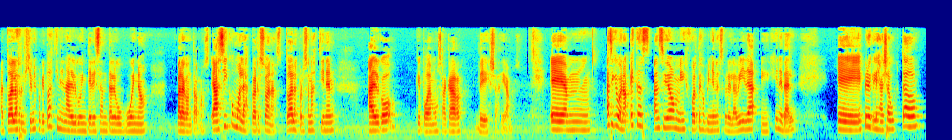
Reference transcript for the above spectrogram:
a todas las religiones porque todas tienen algo interesante, algo bueno para contarnos. Así como las personas, todas las personas tienen algo que podemos sacar de ellas, digamos. Em, así que bueno, estas han sido mis fuertes opiniones sobre la vida en general. Eh, espero que les haya gustado.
